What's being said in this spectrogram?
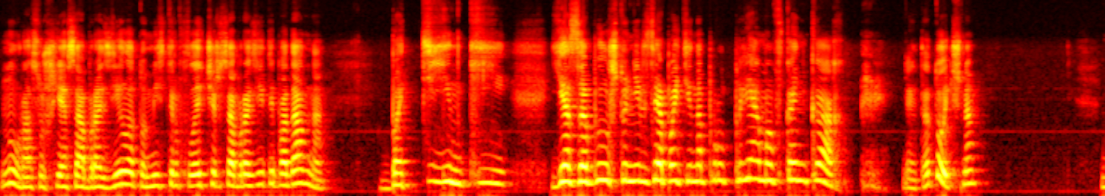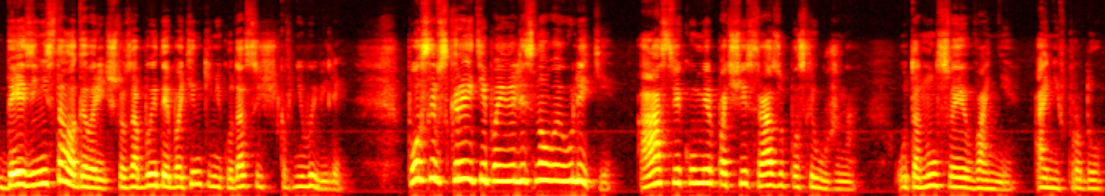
«Ну, раз уж я сообразила, то мистер Флетчер сообразит и подавно». «Ботинки! Я забыл, что нельзя пойти на пруд прямо в коньках!» «Это точно!» Дейзи не стала говорить, что забытые ботинки никуда сыщиков не вывели. После вскрытия появились новые улики. Аствик умер почти сразу после ужина утонул в своей ванне, а не в пруду.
